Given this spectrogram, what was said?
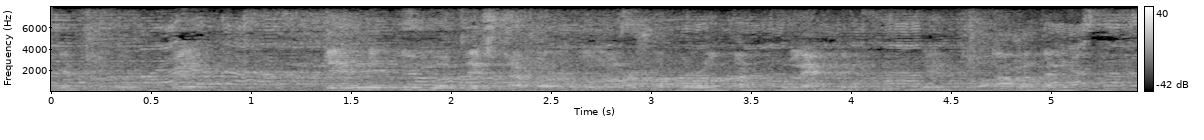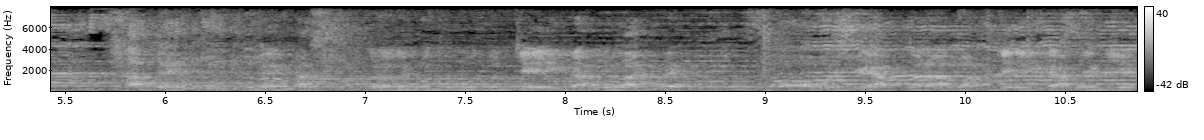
ক্ষেত্রে উঠবে। তেমনি তুমিও চেষ্টা করো, তোমারও সফলতার ফুল একদম ফুটবে তো আমাদের সাথে যুক্ত হয়ে কাজ করতে হলে প্রথমত টেলিগ্রাম লাগবে। তো অবশ্যই আপনারা আমার টেলিগ্রামে গিয়ে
